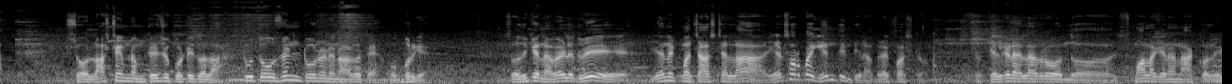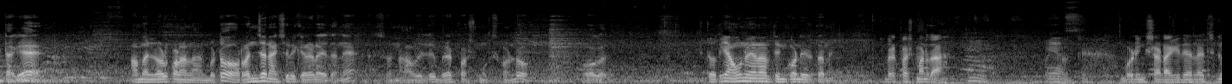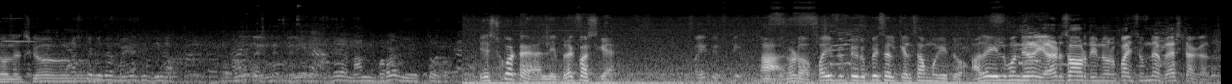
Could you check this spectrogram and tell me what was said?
ಸೊ ಲಾಸ್ಟ್ ಟೈಮ್ ನಮ್ಮ ತೇಜು ಕೊಟ್ಟಿದ್ವಲ್ಲ ಟೂ ತೌಸಂಡ್ ಟೂ ಹಂಡ್ರೆಡ್ ಏನೋ ಆಗುತ್ತೆ ಒಬ್ಬರಿಗೆ ಸೊ ಅದಕ್ಕೆ ನಾವು ಹೇಳಿದ್ವಿ ಏನಕ್ಕೆ ಮಚ್ಚ ಅಷ್ಟೆಲ್ಲ? ಎರಡು ಸಾವಿರ ರೂಪಾಯಿಗೆ ಏನು ತಿಂತೀರಾ ಬ್ರೇಕ್ಫಾಸ್ಟು ಸೊ ಕೆಳಗಡೆ ಎಲ್ಲಾದರೂ ಒಂದು ಸ್ಮಾಲಾಗಿ ಏನಾರು ಹಾಕೋ ಲೈಟಾಗೆ ಆಮೇಲೆ ನೋಡ್ಕೊಳ್ಳೋಣ ಅಂದ್ಬಿಟ್ಟು ರಂಜನ್ ಆ್ಯಕ್ಚುಲಿ ಕೆರಳ ಇದ್ದಾನೆ. ಸೊ ನಾವು ಇಲ್ಲಿ ಬ್ರೇಕ್ಫಾಸ್ಟ್ ಮುಗಿಸ್ಕೊಂಡು ಹೋಗೋದು. ಇಷ್ಟೊತ್ತಿಗೆ ಅವನು ಏನಾದ್ರು ತಿನ್ಕೊಂಡಿರ್ತಾನೆ. ಬ್ರೇಕ್ಫಾಸ್ಟ್ ಮಾಡ್ದಾ? ಓಕೆ ಬೋರ್ಡಿಂಗ್ ಸ್ಟಾರ್ಟ್ ಆಗಿದೆ. ಲೆಟ್ಸ್ ಗೋ ಲೆಟ್ಸ್ ಗೋ ನಾನು ಬರೋದು ಇತ್ತು ಎಷ್ಟು ಕೊಟ್ಟೆ ಅಲ್ಲಿ ಬ್ರೇಕ್ಫಾಸ್ಟ್ಗೆ ಹಾ ನೋಡು ಫೈವ್ ಫಿಫ್ಟಿ ರುಪೀಸಲ್ಲಿ ಕೆಲಸ ಮುಗೀತು. ಅದೇ ಇಲ್ಲಿ ಬಂದಿರೋ ಎರಡು ಸಾವಿರದ ಇನ್ನೂರು ರೂಪಾಯಿ ಸುಮ್ಮನೆ ವೇಸ್ಟ್ ಆಗೋದು.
